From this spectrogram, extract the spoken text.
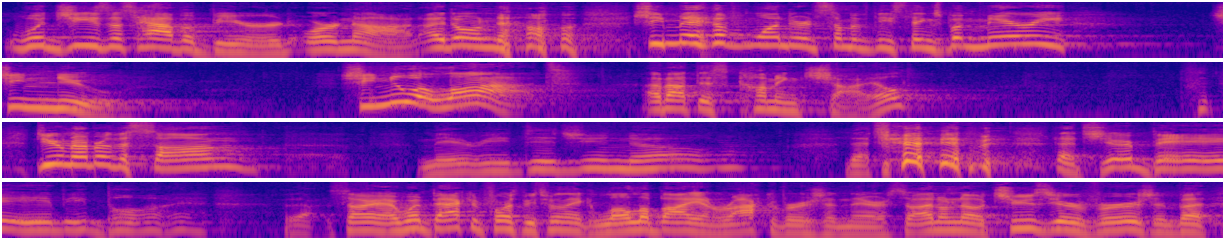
would Jesus have a beard or not? I don't know. She may have wondered some of these things, but Mary, she knew. She knew a lot about this coming child. Do you remember the song? Mary, did you know that that's your baby boy? Sorry, I went back and forth between like lullaby and rock version there. So I don't know, choose your version. But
